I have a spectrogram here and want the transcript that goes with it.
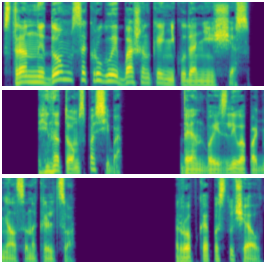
Странный дом с округлой башенкой никуда не исчез. И на том спасибо. Дэн боязливо поднялся на крыльцо. Робко постучал,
